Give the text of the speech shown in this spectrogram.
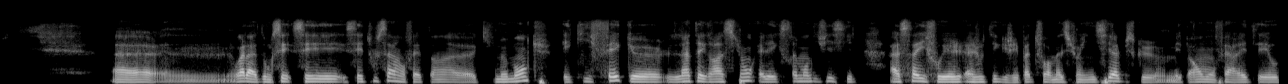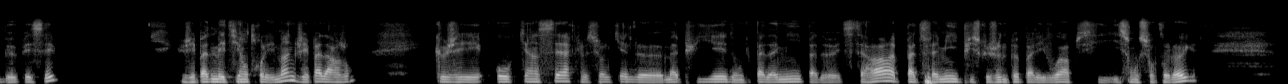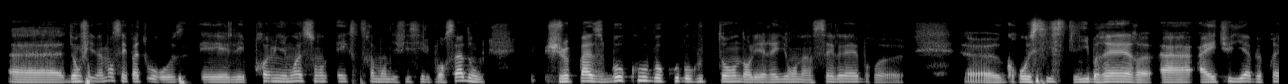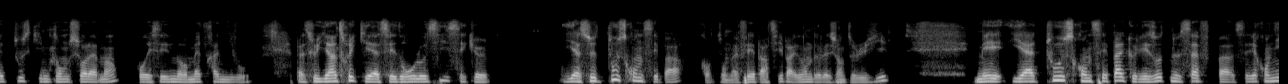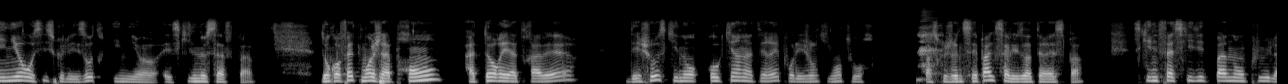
Euh, voilà, donc c'est tout ça en fait hein, qui me manque et qui fait que l'intégration elle est extrêmement difficile. À ça, il faut ajouter que j'ai pas de formation initiale puisque mes parents m'ont fait arrêter au BEPC, que j'ai pas de métier entre les mains, que j'ai pas d'argent que j'ai aucun cercle sur lequel euh, m'appuyer, donc pas d'amis, pas de, etc., pas de famille puisque je ne peux pas les voir puisqu'ils sont scientologues. Euh, donc finalement, c'est pas tout rose. Et les premiers mois sont extrêmement difficiles pour ça. Donc je passe beaucoup, beaucoup, beaucoup de temps dans les rayons d'un célèbre euh, grossiste libraire à, à, étudier à peu près tout ce qui me tombe sur la main pour essayer de me remettre à niveau. Parce qu'il y a un truc qui est assez drôle aussi, c'est que il y a tout ce qu'on ne sait pas, quand on a fait partie, par exemple, de la scientologie, mais il y a tout ce qu'on ne sait pas que les autres ne savent pas. C'est-à-dire qu'on ignore aussi ce que les autres ignorent et ce qu'ils ne savent pas. Donc, en fait, moi, j'apprends à tort et à travers des choses qui n'ont aucun intérêt pour les gens qui m'entourent, parce que je ne sais pas que ça ne les intéresse pas. Ce qui ne facilite pas non plus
